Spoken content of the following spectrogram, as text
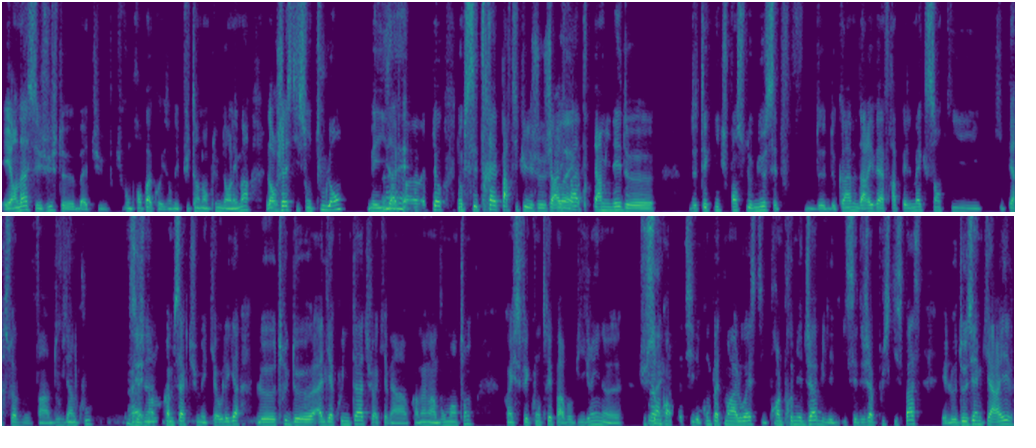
Et il y en a, c'est juste, euh, bah tu, tu comprends pas quoi. Ils ont des putains d'enclumes dans les mains. Leurs gestes, ils sont tout lents, mais ils arrivent pas à. Donc c'est très particulier. Je j'arrive pas à terminer de de technique. Je pense le mieux, c'est de, de, quand même d'arriver à frapper le mec sans qu'il qu'il perçoive, enfin, d'où vient le coup. C'est généralement comme ça que tu mets KO les gars. Le truc de Alia Quinta, tu vois, qui avait quand même un bon menton, quand il se fait contrer par Bobby Green, euh, tu sens qu'en fait, il est complètement à l'ouest, il prend le premier jab, il, il, sait déjà plus ce qui se passe, et le deuxième qui arrive,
